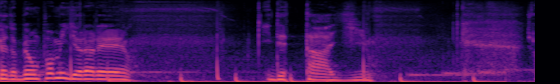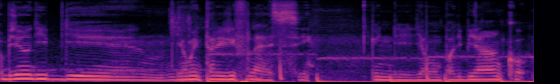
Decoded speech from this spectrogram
dobbiamo un po' migliorare i dettagli. Ho bisogno di, di, di aumentare i riflessi quindi diamo un po' di bianco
